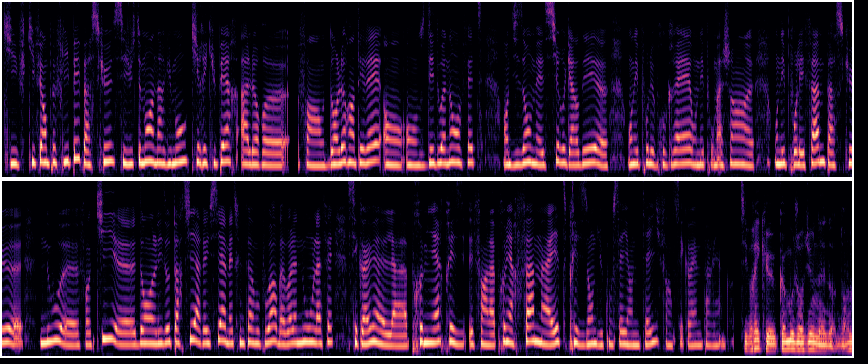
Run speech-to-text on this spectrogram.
qui, qui, fait un peu flipper parce que c'est justement un argument qui récupère à leur, euh, dans leur intérêt en, se dédouanant en fait, en disant mais si regardez, euh, on est pour le progrès, on est pour machin, euh, on est pour les femmes parce que nous, enfin qui dans les autres partis a réussi à mettre une femme au pouvoir, bah voilà nous on l'a fait. C'est quand même la première, enfin la première femme à être présidente du Conseil en Italie, c'est quand même pas rien. C'est vrai que comme aujourd'hui on a dans,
